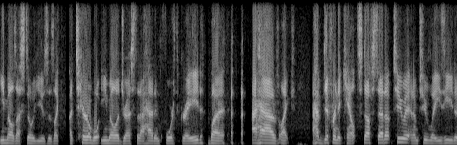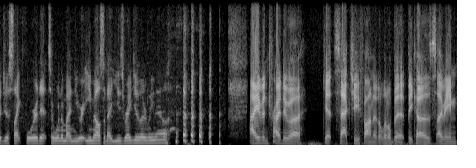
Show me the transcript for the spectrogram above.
emails I still use is like a terrible email address that I had in fourth grade, but I have like I have different account stuff set up to it, and I'm too lazy to just like forward it to one of my newer emails that I use regularly now. I even tried to uh, get Sack Chief on it a little bit because I mean,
